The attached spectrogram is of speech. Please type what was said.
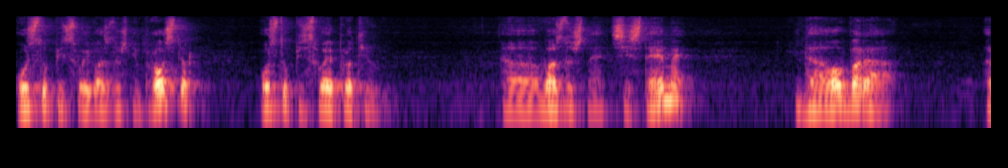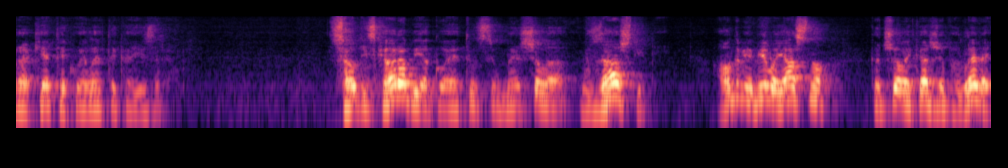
ustupi svoj vazdušni prostor, ustupi svoje protiv vazdušne sisteme, da obara rakete koje lete ka Izraelu. Saudijska Arabija koja je tu se umešala u zaštiti. A onda mi je bilo jasno kad čovjek kaže, pa gledaj,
